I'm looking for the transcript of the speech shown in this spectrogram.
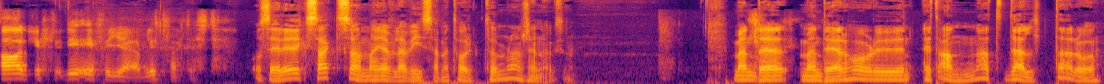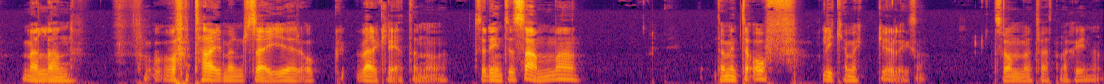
Ja, det är, för- det är för jävligt faktiskt. Och så är det exakt samma jävla visa med torktumlaren sen också. Men där, men där har du ett annat delta då mellan vad timern säger och verkligheten. Och, så det är inte samma, de är inte off lika mycket liksom. Som tvättmaskinen.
